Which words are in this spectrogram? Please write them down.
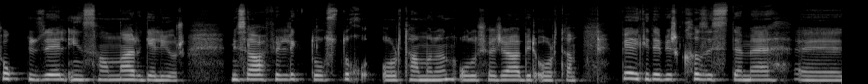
çok güzel insanlar geliyor. Misafirlik, dostluk ortamının oluşacağı bir ortam. Belki de bir kız isteme e,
